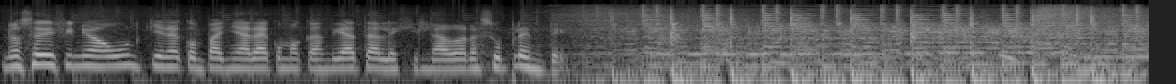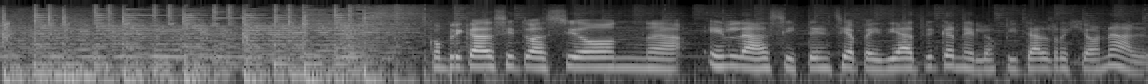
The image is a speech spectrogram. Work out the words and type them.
No se definió aún quién acompañará como candidata a legisladora suplente. Complicada situación eh, en la asistencia pediátrica en el hospital regional.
